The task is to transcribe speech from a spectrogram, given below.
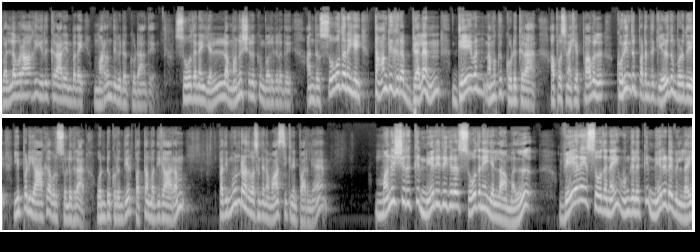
வல்லவராக இருக்கிறார் என்பதை மறந்துவிடக்கூடாது. சோதனை எல்லா மனுஷருக்கும் வருகிறது. அந்த சோதனையை தாங்குகிற பலன் தேவன் நமக்கு கொடுக்கிறார். அப்போ பவுல் குறிந்து பட்டத்துக்கு எழுதும் பொழுது இப்படியாக அவர் சொல்லுகிறார். ஒன்று குருந்தியர் பத்தாம் அதிகாரம் பதிமூன்றாவது வசனத்தை நான் வாசிக்கிறேன் பாருங்க. மனுஷருக்கு நேரிடுகிற சோதனை இல்லாமல் வேறே சோதனை உங்களுக்கு நேரிடவில்லை.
